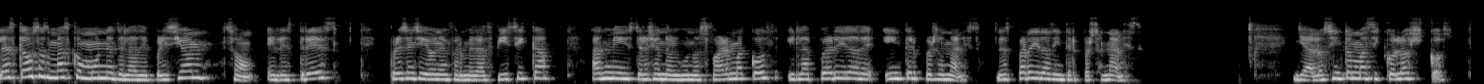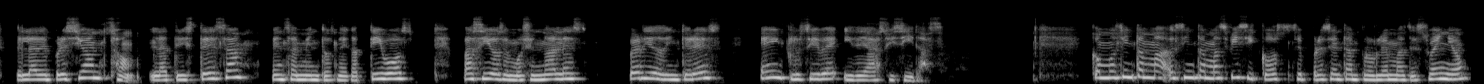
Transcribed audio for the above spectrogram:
Las causas más comunes de la depresión son el estrés, presencia de una enfermedad física, administración de algunos fármacos y la pérdida de interpersonales, las pérdidas interpersonales. Ya los síntomas psicológicos de la depresión son la tristeza, pensamientos negativos, vacíos emocionales, pérdida de interés e inclusive ideas suicidas. Como síntomas físicos se presentan problemas de sueño,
